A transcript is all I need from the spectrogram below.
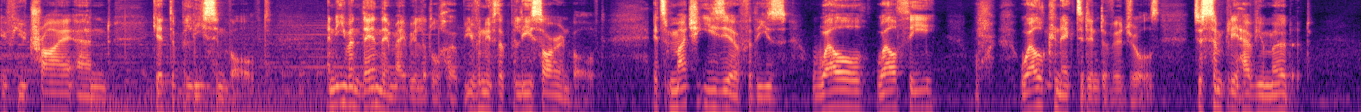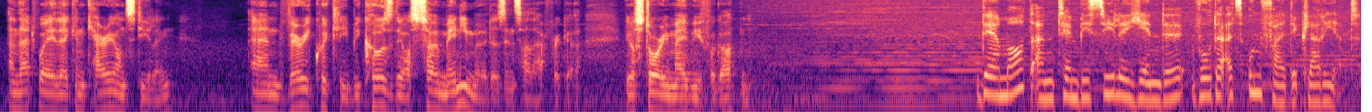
if you try and get the police involved, and even then there may be little hope, even if the police are involved, it's much easier for these well, wealthy, well-connected individuals to simply have you murdered. And that way they can carry on stealing And very quickly, because there are so many murders in South Africa, your story may be forgotten. Der Mord an Tembisile Yende wurde als Unfall deklariert.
